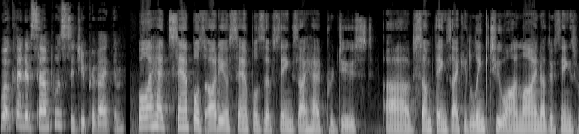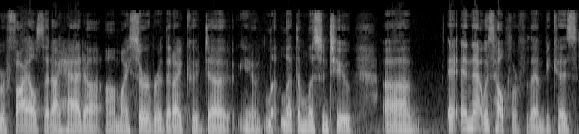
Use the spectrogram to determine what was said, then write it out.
What kind of samples did you provide them? Well, I had samples, audio samples of things I had produced. Uh, some things I could link to online. Other things were files that I had uh, on my server that I could, uh, you know, let, let, them listen to. And that was helpful for them because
